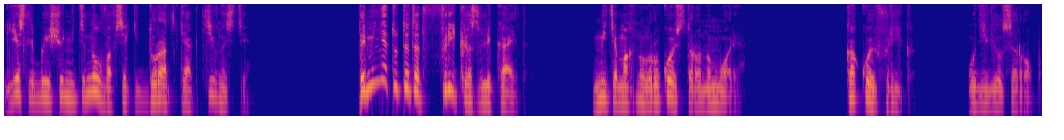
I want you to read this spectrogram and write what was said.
Если бы еще не тянул во всякие дурацкие активности. Да меня тут этот фрик развлекает. Митя махнул рукой в сторону моря. Какой фрик? Удивился Роб.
